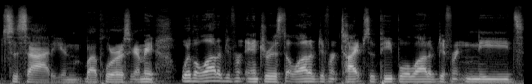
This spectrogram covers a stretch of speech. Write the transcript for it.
society and by pluralistic i mean with a lot of different interests a lot of different types of people a lot of different needs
